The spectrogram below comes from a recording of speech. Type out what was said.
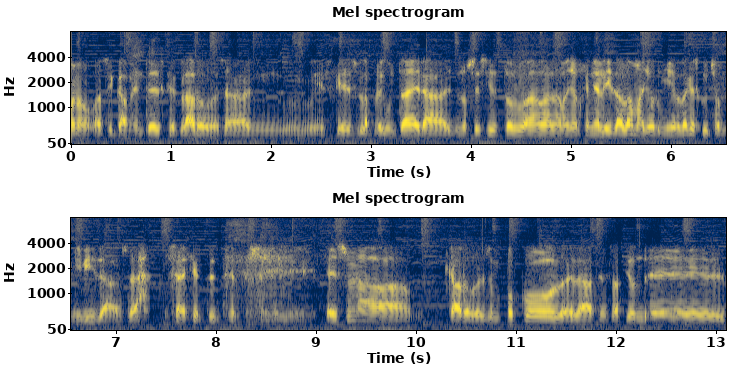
bueno básicamente es que claro o sea es que es, la pregunta era no sé si esto es la, mayor genialidad o la mayor mierda que he escuchado en mi vida o sea, o sea es una claro es un poco la sensación de,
